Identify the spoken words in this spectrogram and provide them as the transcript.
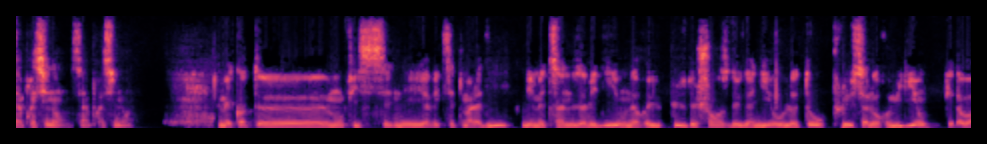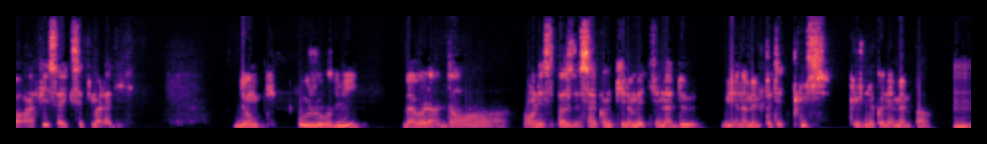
impressionnant, c'est impressionnant. Mais quand euh, mon fils est né avec cette maladie, les médecins nous avaient dit on aurait eu plus de chances de gagner au loto, plus à l'euro million, que d'avoir un fils avec cette maladie. Donc aujourd'hui, ben voilà, dans, en l'espace de 50 km, il y en a deux, ou il y en a même peut-être plus, que je ne connais même pas. Mm.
